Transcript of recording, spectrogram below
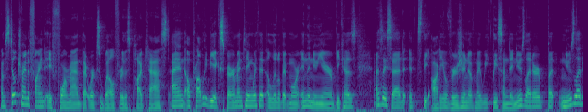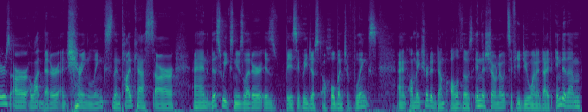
I'm still trying to find a format that works well for this podcast, and I'll probably be experimenting with it a little bit more in the new year because as I said, it's the audio version of my weekly Sunday newsletter, but newsletters are a lot better at sharing links than podcasts are. And this week's newsletter is basically just a whole bunch of links. And I'll make sure to dump all of those in the show notes if you do want to dive into them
